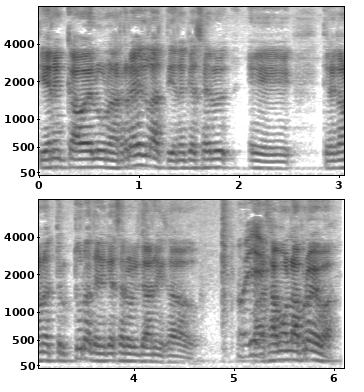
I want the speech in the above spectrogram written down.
tienen que haber unas reglas, tiene que ser, eh, tiene que haber una estructura, tiene que ser organizado. Oye, Pasamos la prueba.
